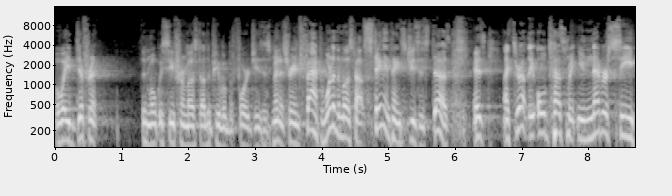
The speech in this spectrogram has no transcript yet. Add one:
A way different than what we see from most other people before Jesus' ministry. In fact, one of the most outstanding things Jesus does is, like throughout the Old Testament, you never see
